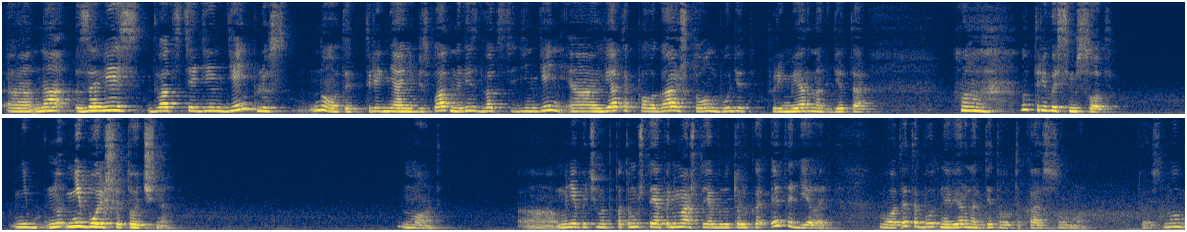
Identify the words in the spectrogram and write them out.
Э, на, за весь 21 день, плюс, ну, вот эти три дня не бесплатно, весь 21 день, э, я так полагаю, что он будет примерно где-то, э, ну, 3 800. Не, ну, не больше точно. Вот. Мне почему-то, потому что я понимаю, что я буду только это делать, вот, это будет, наверное, где-то вот такая сумма. То есть, ну,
